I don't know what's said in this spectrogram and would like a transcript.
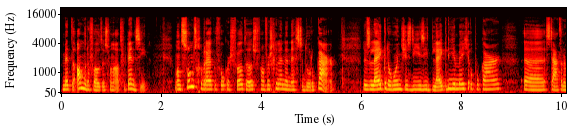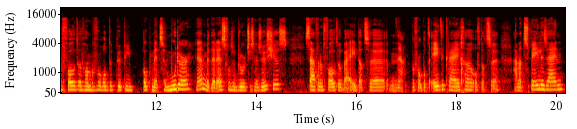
met de andere foto's van de advertentie. Want soms gebruiken fokkers foto's van verschillende nesten door elkaar. Dus lijken de hondjes die je ziet, lijken die een beetje op elkaar. Uh, staat er een foto van bijvoorbeeld de puppy ook met zijn moeder, hè, met de rest van zijn broertjes en zusjes. Staat er een foto bij dat ze nou, bijvoorbeeld eten krijgen of dat ze aan het spelen zijn.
